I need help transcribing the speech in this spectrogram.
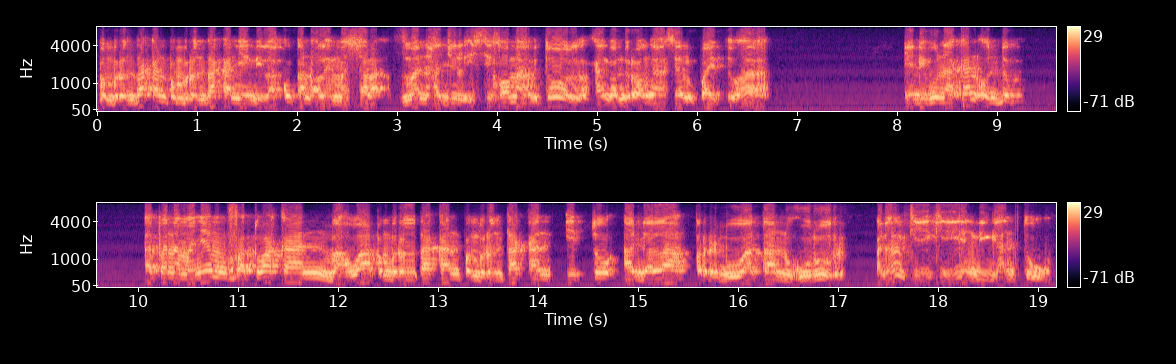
pemberontakan pemberontakan yang dilakukan oleh masyarakat manhajul istiqomah betul Kang Gondrong nah, saya lupa itu ha. yang digunakan untuk apa namanya memfatwakan bahwa pemberontakan pemberontakan itu adalah perbuatan hurur Padahal kiai-kiai yang digantung,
